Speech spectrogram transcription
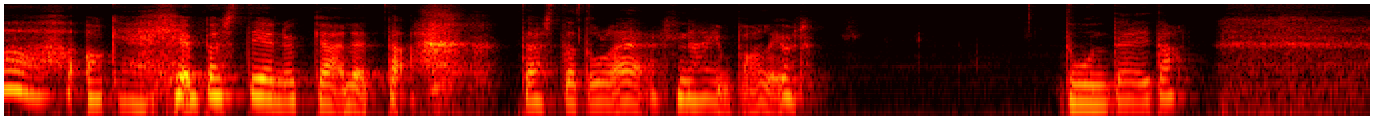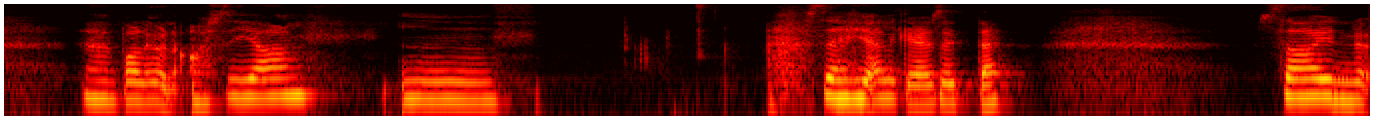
Ah, Okei, okay. enpäs tiennytkään, että tästä tulee näin paljon tunteita, näin paljon asiaa. Mm. Sen jälkeen sitten sain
